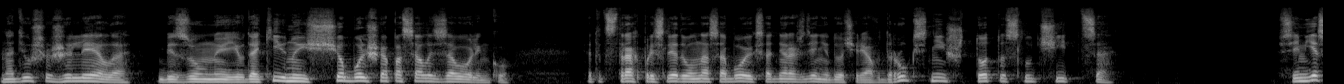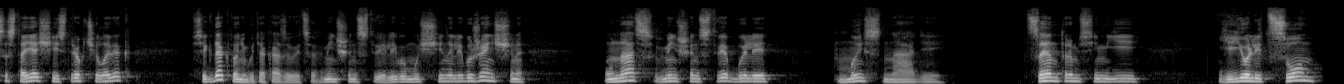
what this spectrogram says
Надюша жалела безумную Евдокию, но еще больше опасалась за Оленьку. Этот страх преследовал нас обоих со дня рождения дочери. А вдруг с ней что-то случится? В семье, состоящей из трех человек, всегда кто-нибудь оказывается в меньшинстве, либо мужчина, либо женщина. У нас в меньшинстве были мы с Надей. Центром семьи, ее лицом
